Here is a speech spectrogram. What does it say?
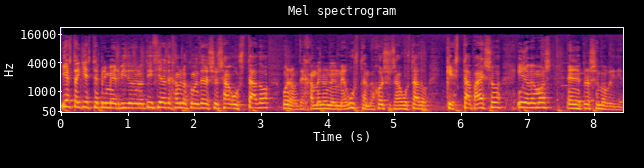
Y hasta aquí este primer vídeo de noticias. Dejadme en los comentarios si os ha gustado. Bueno, déjamelo en el me gusta, mejor si os ha gustado, que está para eso. Y nos vemos en el próximo vídeo.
